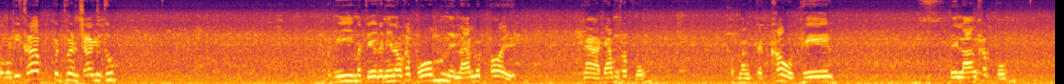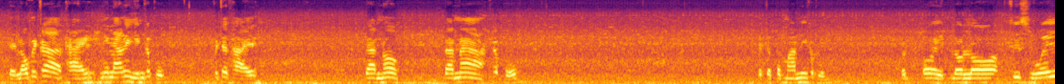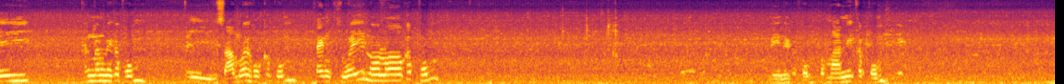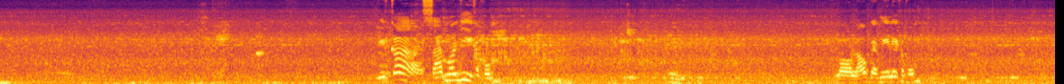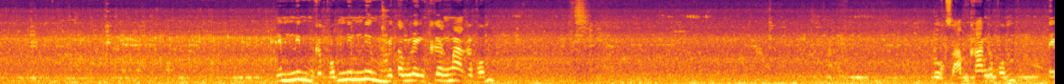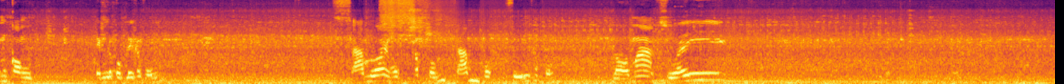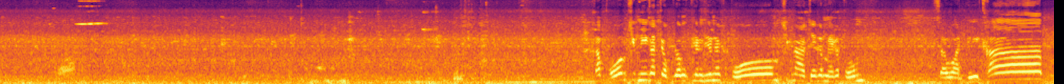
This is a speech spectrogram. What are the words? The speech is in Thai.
สวัสดีครับเพื่อนๆชาว YouTube วันนี้มาเจอกันนี้แล้วครับผมในร้านรถอ้อย หน้าดำครับผมกำลังจะเข้าเทในรางครับผม แต่เราไม่กล้าถ่ายในรางให้เห็นครับผม ก็จะถ่าย ด้านนอกด้านหน้าครับผมก็จะประมาณนี้ครับผมรถอ้อยรอๆสวยๆ ทั้งนั้นเลยครับผมนี่สามร้อยหกครับผม แต่งสวยรอๆครับผม นี่เลยครับผมประมาณนี้ครับผมนี่ก็สามร้อยยี่ครับผมหล่อเหลาแบบนี้เลยครับผม นิ่มๆครับผมนิ่มๆไม่ต้องเร่งเครื่องมากครับผมลูกสามคันครับผม เต็มกล่อง เต็มระบบเลยครับผมสามร้อยหกครับผมสามหกศูนย์ครับผม หล่อมากสวย ครับผมคลิปนี้ก็จบลงเพียงเท่านี้ครับผมคลิปหน้าเจอกันใหม่ครับผม สวัสดีครับ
